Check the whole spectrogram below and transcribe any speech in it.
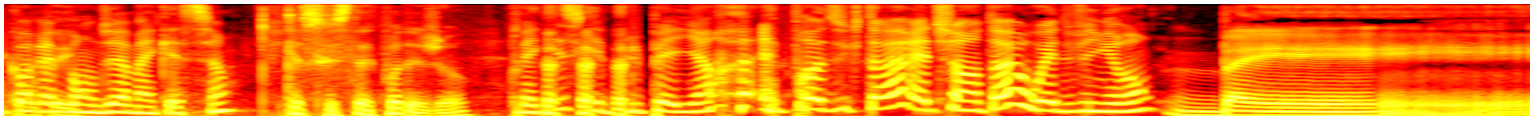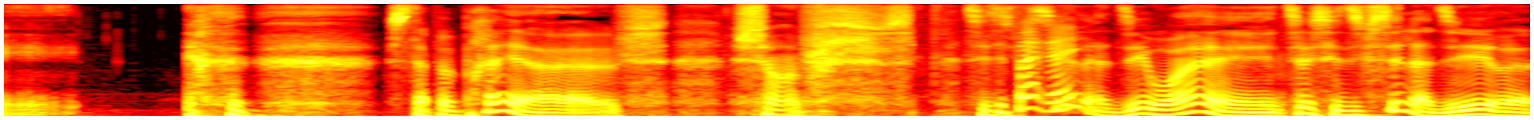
t'ai pas répondu à ma question. Qu'est-ce que c'était quoi déjà? Mais qu'est-ce qui est le plus payant? être producteur, être chanteur ou être vigneron? Ben. c'est à peu près. euh, c'est difficile pareil. à dire, ouais. Tu sais, c'est difficile à dire.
